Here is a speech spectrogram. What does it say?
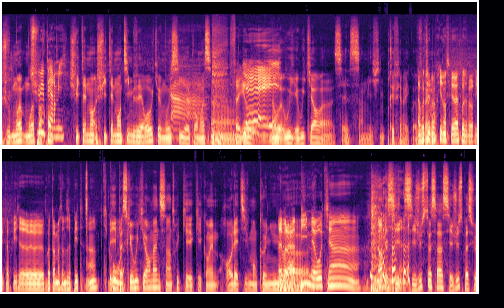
Je- je- moi, moi tu par es contre, permis. je suis tellement, je suis tellement Team Véro que moi aussi, Ah. euh, pour moi, c'est un. Yay Non, oui, Wicker, euh, c'est c'est un de mes films préférés. Quoi, Ah, pourquoi tu l'as pas pris dans ce cas-là Pourquoi t'as pas pris T'as pris euh, Quatermass and the Pit hein Petit con. Parce que Wickerman, c'est un truc qui est, qui est quand même relativement connu. Et voilà, euh, bim, héros, tiens. Non, mais c'est c'est juste ça. C'est juste parce que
